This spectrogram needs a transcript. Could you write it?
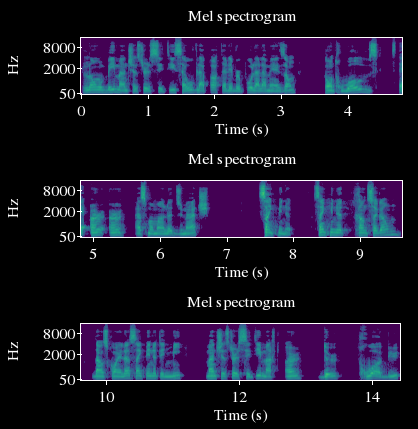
plomber Manchester City. Ça ouvre la porte à Liverpool à la maison contre Wolves. C'était 1-1 à ce moment-là du match. Cinq minutes. Cinq minutes 30 secondes dans ce coin-là, cinq minutes et demie. Manchester City marque un, deux, trois buts.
